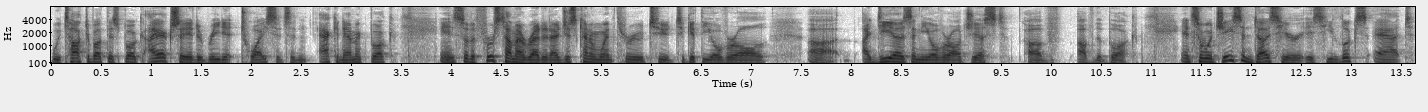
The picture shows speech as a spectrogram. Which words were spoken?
We talked about this book. I actually had to read it twice. It's an academic book, and so the first time I read it, I just kind of went through to to get the overall uh, ideas and the overall gist of of the book. And so what Jason does here is he looks at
